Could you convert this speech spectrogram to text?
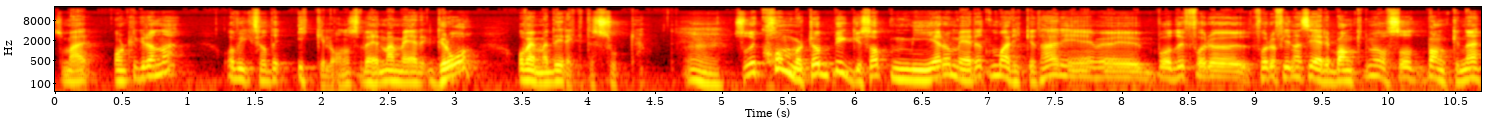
som er ordentlig grønne, og hvilke skal det ikke lånes. Hvem er mer grå, og hvem er direkte sorte. Mm. Så det kommer til å bygges opp mer og mer et marked her, både for å, for å finansiere bankene, men også at bankene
